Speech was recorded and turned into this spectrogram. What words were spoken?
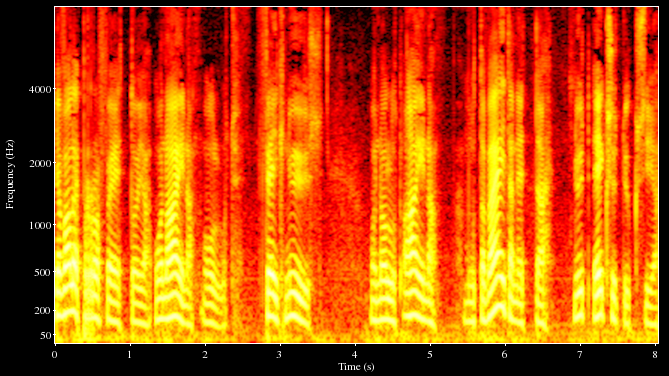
ja valeprofeettoja on aina ollut. Fake news on ollut aina, mutta väitän, että nyt eksytyksiä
